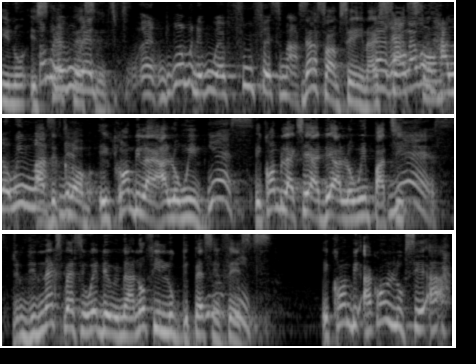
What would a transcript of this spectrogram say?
you know, it's Some scare of them person. wear, uh, the one they even wear full face mask. That's what I'm saying. I Uh, saw that some Halloween at the club. It can't be like Halloween. Yes. It can't be like say I did Halloween party. Yes. The next person where they with me, I know if you look the person face. It can't be. I can't look say ah,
